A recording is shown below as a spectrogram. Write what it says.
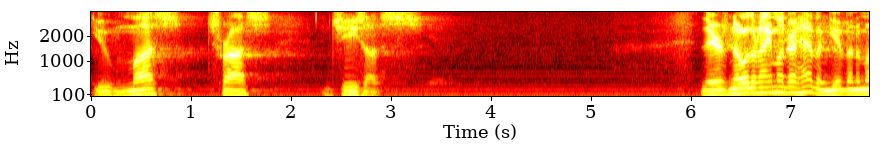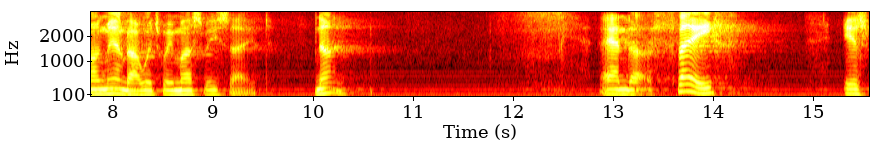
You must trust Jesus. There's no other name under heaven given among men by which we must be saved. None. And uh, faith is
